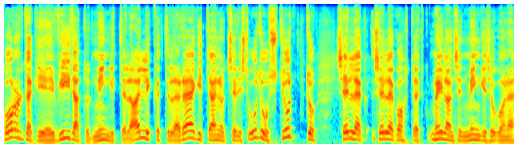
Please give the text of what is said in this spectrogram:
kordagi ei viidatud mingitele allikatele, räägiti ainult sellist udust juttu selle, selle kohta, et meil on siin mingisugune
